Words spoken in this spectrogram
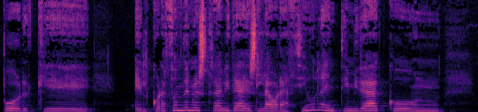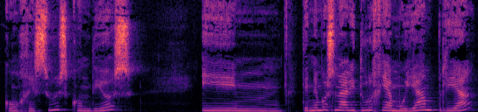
porque el corazón de nuestra vida es la oración, la intimidad con, con Jesús, con Dios, y mm, tenemos una liturgia muy amplia,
